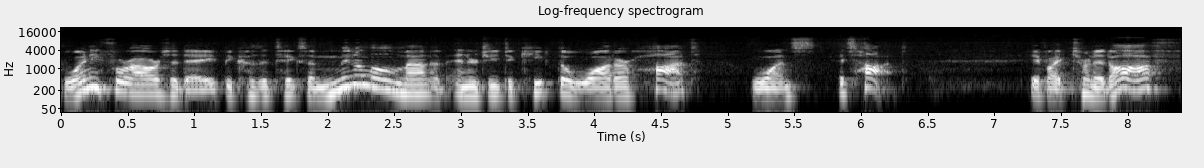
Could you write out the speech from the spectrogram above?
24 hours a day because it takes a minimal amount of energy to keep the water hot once it's hot. If I turn it off,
